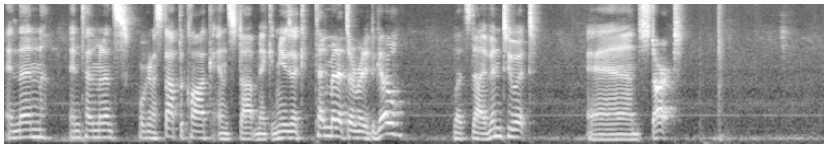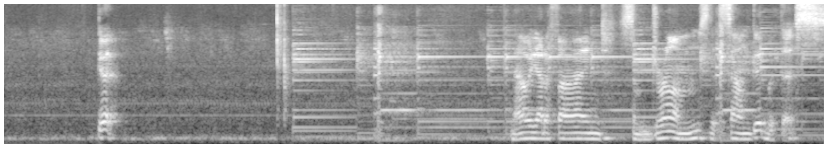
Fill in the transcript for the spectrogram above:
and then in 10 minutes, we're gonna stop the clock and stop making music. 10 minutes are ready to go. Let's dive into it and start. Good. Now we gotta find some drums that sound good with this.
